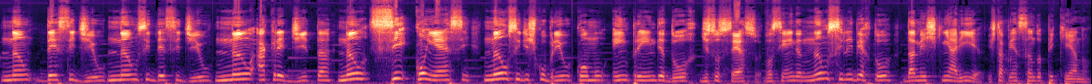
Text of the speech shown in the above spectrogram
não decidiu, não se decidiu, não acredita, não se conhece, não se descobriu como empreendedor de sucesso. Você ainda não se libertou da mesquinharia, está pensando pequeno.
